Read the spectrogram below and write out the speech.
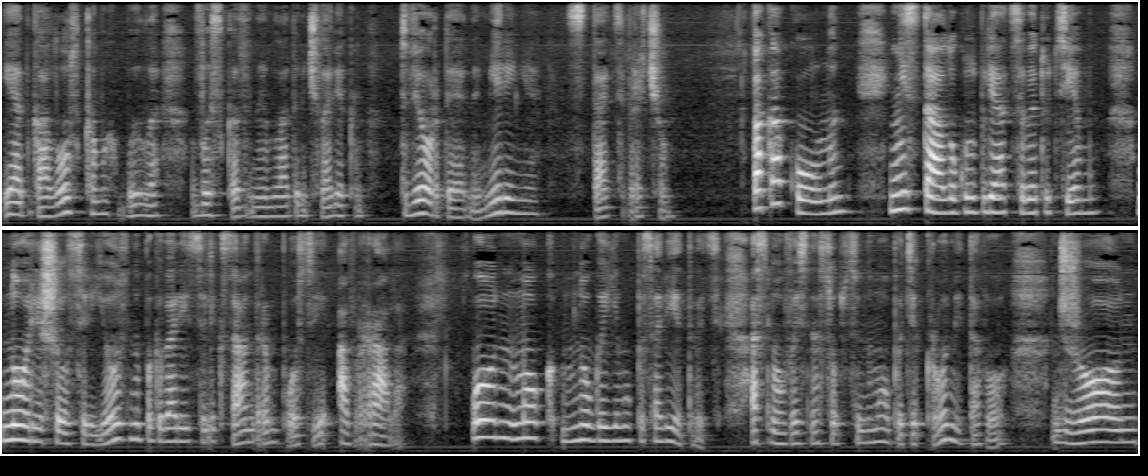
и отголоском их было высказанное молодым человеком твердое намерение стать врачом. Пока Колман не стал углубляться в эту тему, но решил серьезно поговорить с Александром после аврала – он мог много ему посоветовать, основываясь на собственном опыте. Кроме того, Джон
